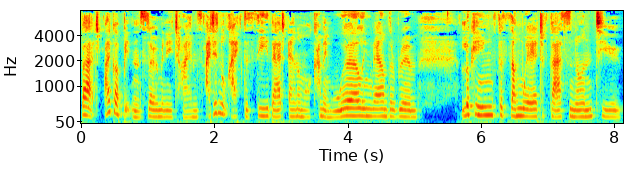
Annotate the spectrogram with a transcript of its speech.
but I got bitten so many times I didn't like to see that animal coming whirling round the room, looking for somewhere to fasten on to. It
